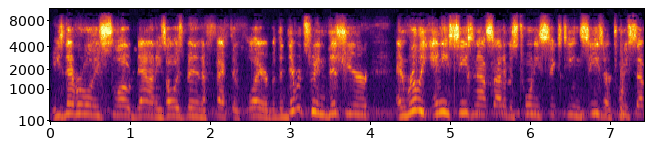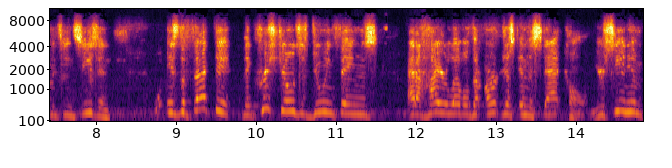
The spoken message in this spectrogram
He's never really slowed down. He's always been an effective player. But the difference between this year and really any season outside of his 2016 season or 2017 season is the fact that, that Chris Jones is doing things at a higher level that aren't just in the stat column. You're seeing him.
